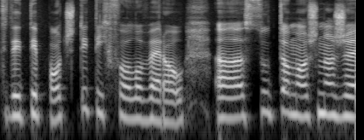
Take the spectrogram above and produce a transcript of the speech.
tie počty tých followerov, uh, sú to možno, že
